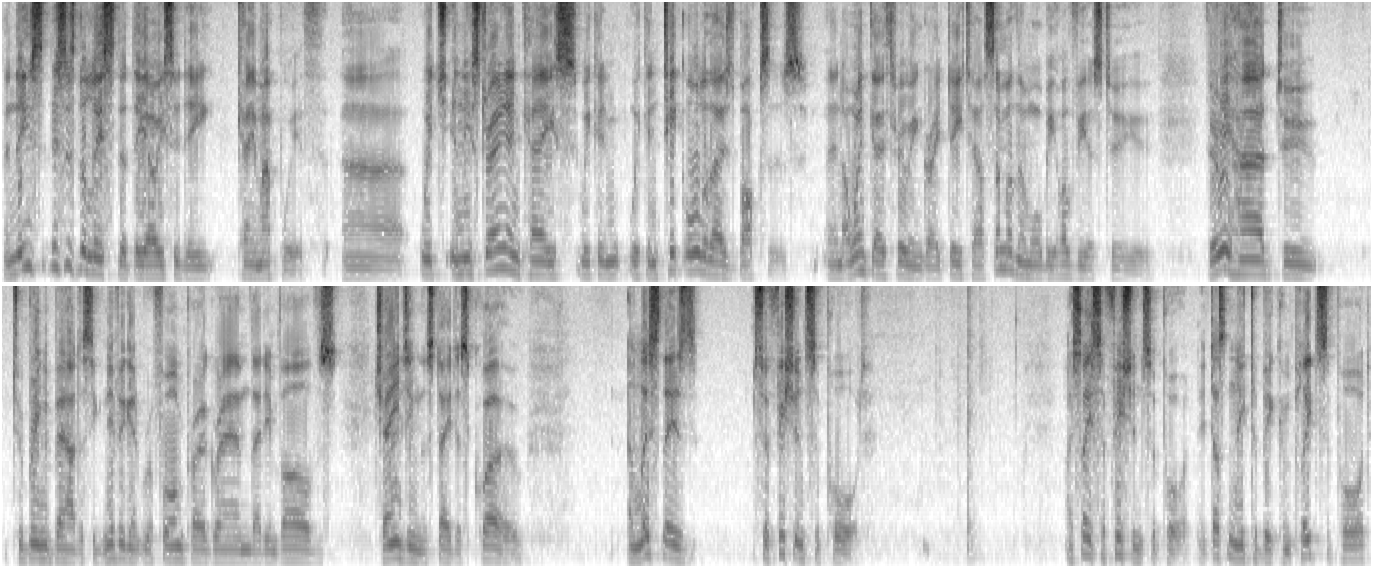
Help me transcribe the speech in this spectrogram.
And these, this is the list that the OECD came up with, uh, which in the Australian case, we can, we can tick all of those boxes. And I won't go through in great detail, some of them will be obvious to you. Very hard to, to bring about a significant reform program that involves changing the status quo unless there's sufficient support. I say sufficient support. It doesn't need to be complete support,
